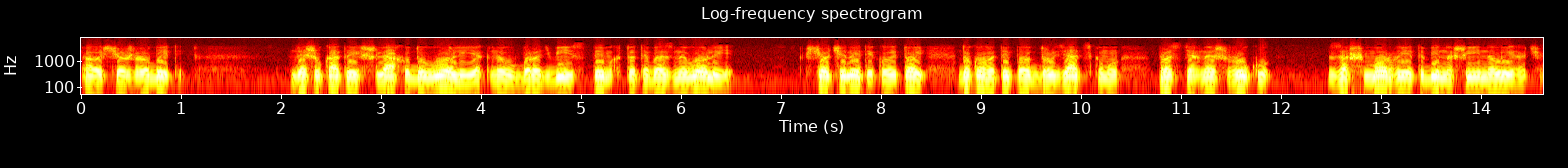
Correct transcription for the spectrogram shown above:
Але що ж робити? Де шукати шляху до волі, як не в боротьбі з тим, хто тебе зневолює? Що чинити, коли той, до кого ти по друзяцькому простягнеш руку, зашморгує тобі на шиї налигача?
